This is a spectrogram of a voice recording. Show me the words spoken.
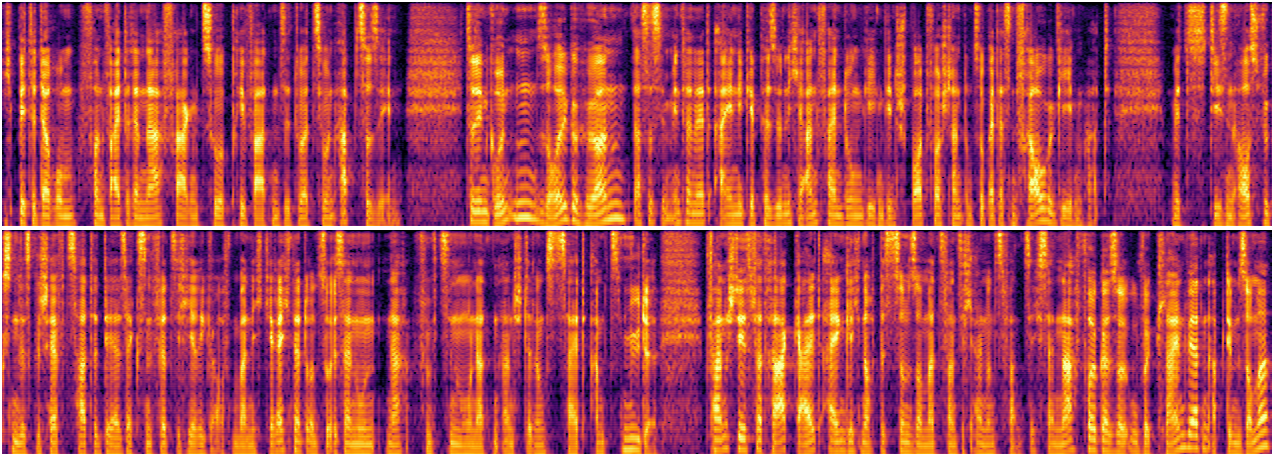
Ich bitte darum, von weiteren Nachfragen zur privaten Situation abzusehen. Zu den Gründen soll gehören, dass es im Internet einige persönliche Anfeindungen gegen den Sportvorstand und sogar dessen Frau gegeben hat. Mit diesen Auswüchsen des Geschäfts hatte der 46-Jährige offenbar nicht gerechnet und so ist er nun nach 15 Monaten Anstellungszeit amtsmüde. Pfannenstehs Vertrag galt eigentlich noch bis zum Sommer 2021. Sein Nachfolger soll Uwe Klein werden ab dem Sommer,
